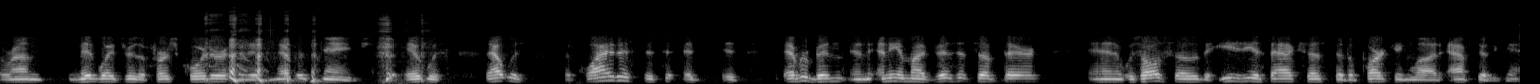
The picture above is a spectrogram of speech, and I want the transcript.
around midway through the first quarter, and it never changed. It was that was the quietest it's it, it's ever been in any of my visits up there, and it was also the easiest access to the parking lot after the game.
